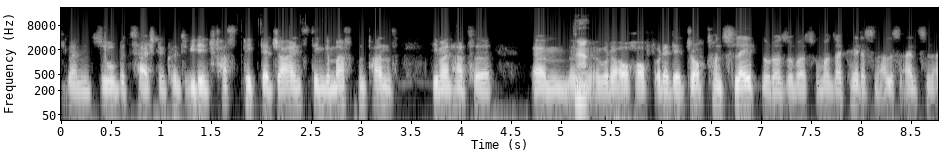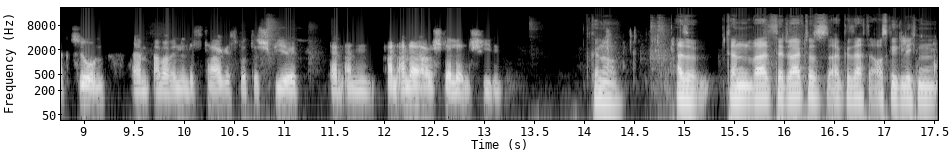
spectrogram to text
die man so bezeichnen könnte, wie den Fastpick der Giants, den gemachten Punt, den man hatte, ähm, ja. oder auch auf, oder der Drop von Slayton oder sowas, wo man sagt, hey, das sind alles einzelne Aktionen, ähm, aber am Ende des Tages wird das Spiel dann an, an anderer Stelle entschieden. Genau. Also, dann war es der Drive, du hast gesagt, ausgeglichen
